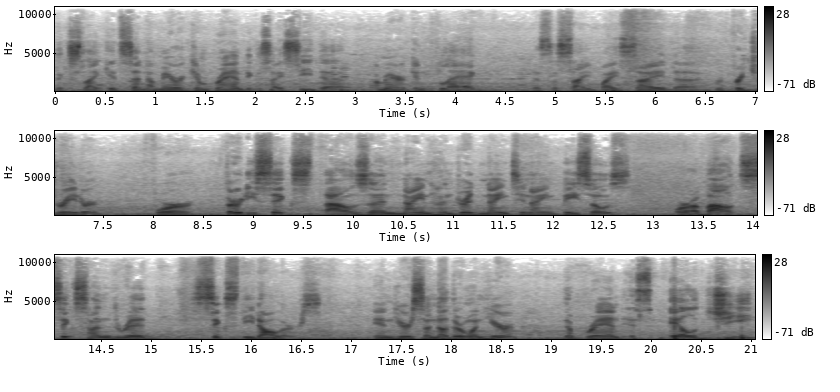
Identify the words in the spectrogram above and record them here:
Looks like it's an American brand because I see the American flag that's a side-by-side -side, uh, refrigerator for 36,999 pesos or about $660. And here's another one here, The brand is LG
